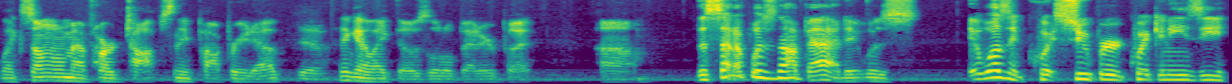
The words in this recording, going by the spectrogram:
Like some of them have hard tops and they pop right up. Yeah. I think I like those a little better, but um, the setup was not bad. It was it wasn't quick, super quick and easy,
